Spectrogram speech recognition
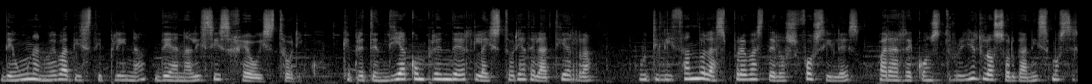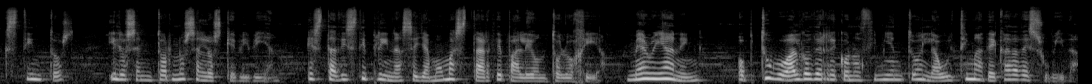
de una nueva disciplina de análisis geohistórico, que pretendía comprender la historia de la Tierra utilizando las pruebas de los fósiles para reconstruir los organismos extintos y los entornos en los que vivían. Esta disciplina se llamó más tarde paleontología. Mary Anning obtuvo algo de reconocimiento en la última década de su vida.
